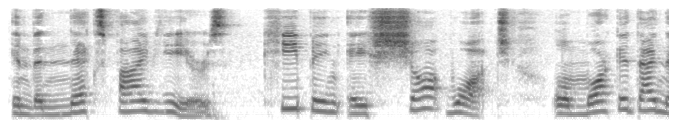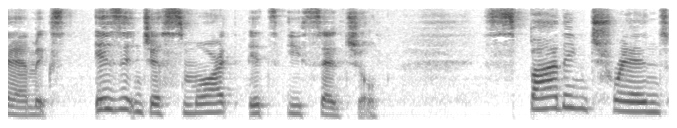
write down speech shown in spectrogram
in the next five years, keeping a sharp watch on market dynamics isn't just smart, it's essential. Spotting trends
